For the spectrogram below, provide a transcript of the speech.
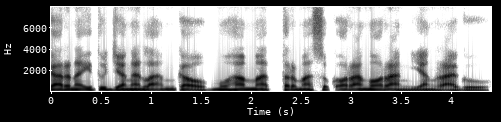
karena itu janganlah engkau, Muhammad, termasuk orang-orang yang ragu.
